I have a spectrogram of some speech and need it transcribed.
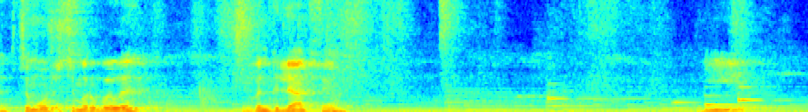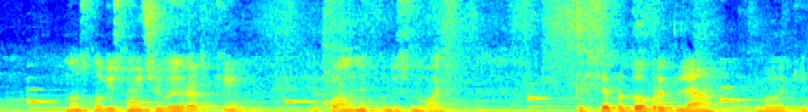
В цьому офісі ми робили вентиляцію і на основі існуючої ВРФ опалення кондиціонування. Касета добре для великих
